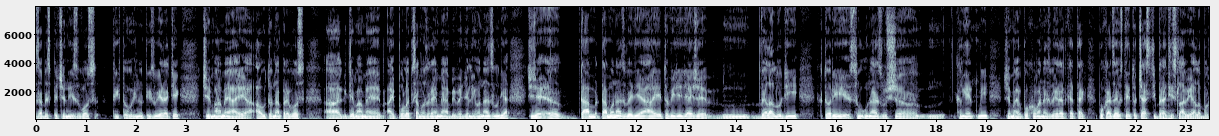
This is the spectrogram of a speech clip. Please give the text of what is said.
zabezpečený zvoz týchto uhynutých zvieratiek, čiže máme aj auto na prevoz, a kde máme aj polep samozrejme, aby vedeli o nás ľudia. Čiže tam, tam o nás vedia a je to vidieť aj, že mm, veľa ľudí, ktorí sú u nás už e, klientmi, že majú pochované zvieratka, tak pochádzajú z tejto časti Bratislavy alebo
